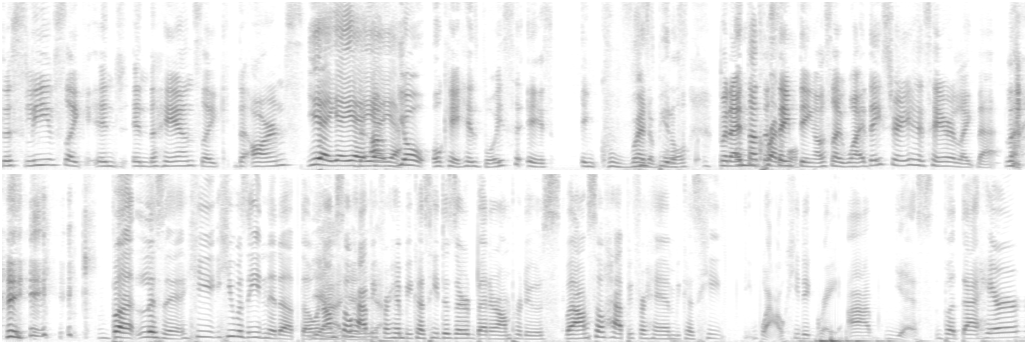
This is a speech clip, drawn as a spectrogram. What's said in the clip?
the sleeves like in in the hands, like the arms? Yeah, yeah, yeah, The yeah, arm- yeah. Yo, okay, his voice is incredible. beautiful. But I thought the same thing. I was like, why they straighten his hair like that? Like But listen, he he was eating it up though, and Yeah, I'm so yeah, happy yeah. for him because he deserved better on Produce. But I'm so happy for him because he, wow, he did great. I yes, but that hair,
